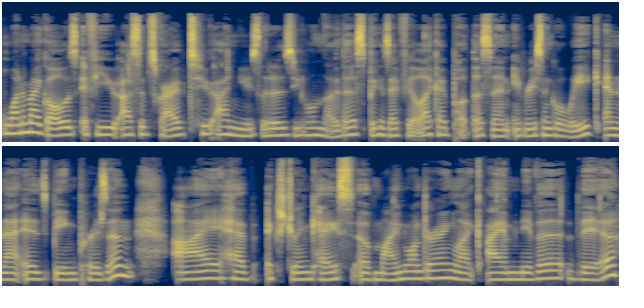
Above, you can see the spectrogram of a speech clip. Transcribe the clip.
One of my goals, if you are subscribed to our newsletters, you will know this because I feel like I put this in every single week, and that is being present. I have extreme case of mind wandering, like I am never there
